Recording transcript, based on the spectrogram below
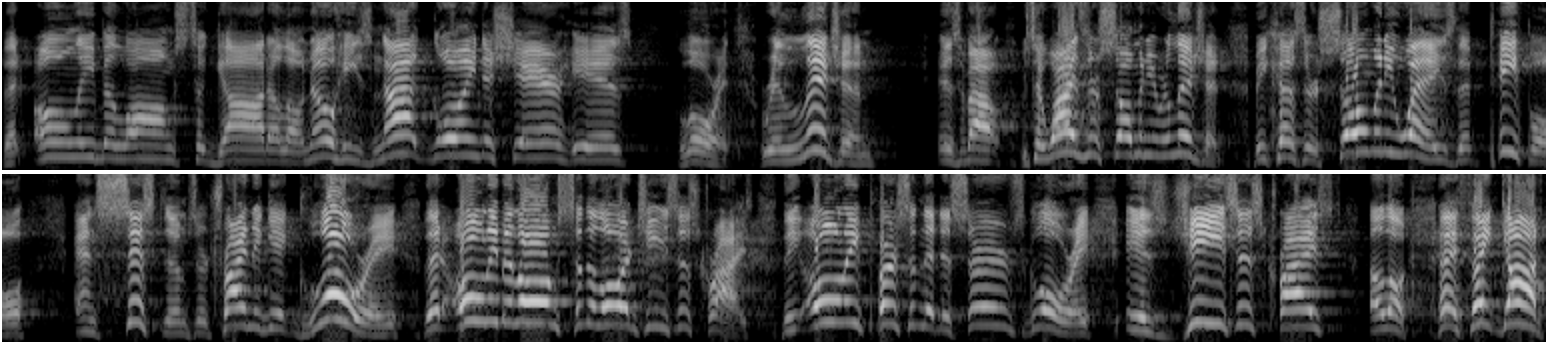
that only belongs to God alone. No, He's not going to share His glory. Religion is about, you say, why is there so many religion? Because there's so many ways that people and systems are trying to get glory that only belongs to the Lord Jesus Christ. The only person that deserves glory is Jesus Christ alone. Hey, thank God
